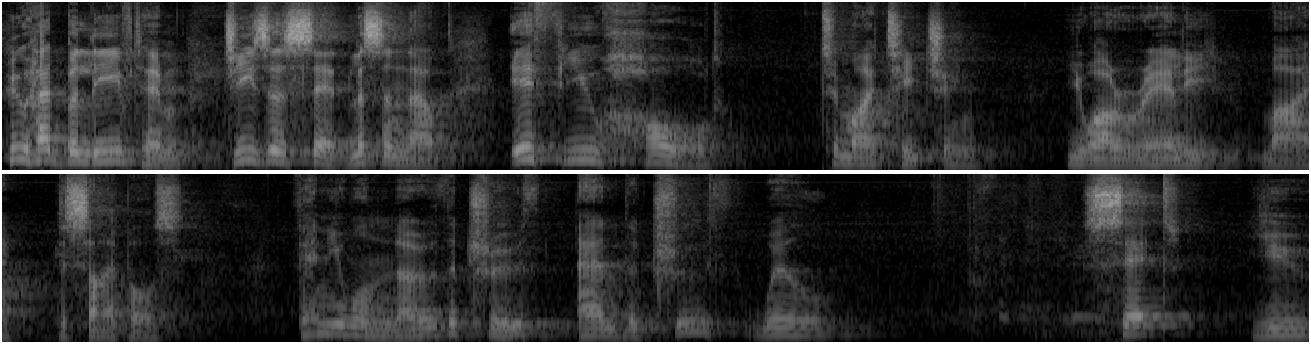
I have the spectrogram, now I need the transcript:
who had believed him, Jesus said, Listen now, if you hold to my teaching, you are really my disciples then you will know the truth, and the truth will set you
